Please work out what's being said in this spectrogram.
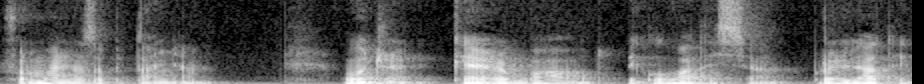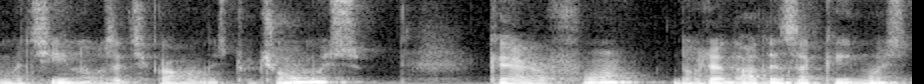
Формальне запитання. Отже, care about піклуватися, проявляти емоційну зацікавленість у чомусь. Care for доглядати за кимось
